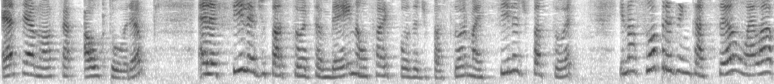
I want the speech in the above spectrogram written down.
Essa é a nossa autora. Ela é filha de pastor também, não só esposa de pastor, mas filha de pastor. E na sua apresentação, ela,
